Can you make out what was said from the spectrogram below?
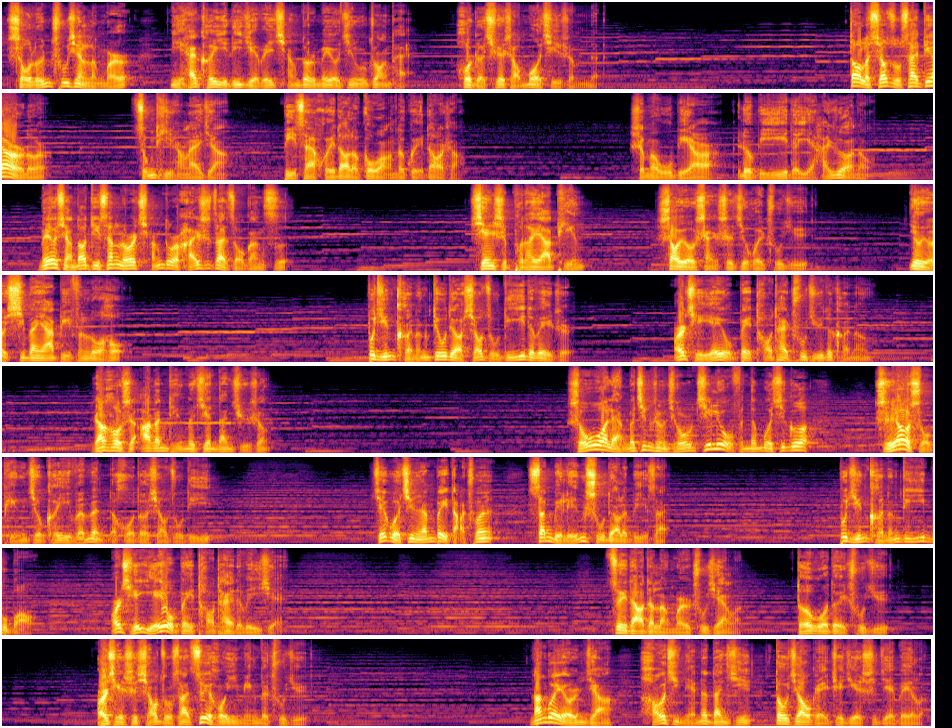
首轮出现冷门，你还可以理解为强队没有进入状态，或者缺少默契什么的。到了小组赛第二轮，总体上来讲，比赛回到了过往的轨道上。什么五比二、六比一的也还热闹，没有想到第三轮强队还是在走钢丝。先是葡萄牙平。稍有闪失就会出局，又有西班牙比分落后，不仅可能丢掉小组第一的位置，而且也有被淘汰出局的可能。然后是阿根廷的艰难取胜，手握两个净胜球、积六分的墨西哥，只要守平就可以稳稳的获得小组第一，结果竟然被打穿，三比零输掉了比赛。不仅可能第一不保，而且也有被淘汰的危险。最大的冷门出现了，德国队出局，而且是小组赛最后一名的出局。难怪有人讲，好几年的担心都交给这届世界杯了。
